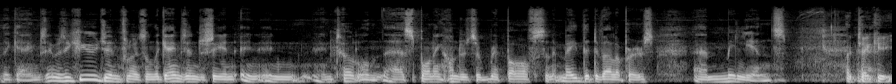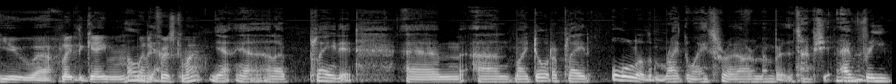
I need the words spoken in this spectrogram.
the games. It was a huge influence on the games industry in in in, in total, uh, spawning hundreds of rip-offs, and it made the developers uh, millions. I take it you uh, played the game Oh, when yeah. it first came out. Yeah, yeah, and I played it. Um, and my daughter played all of them right the way through. I remember at the time, she every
